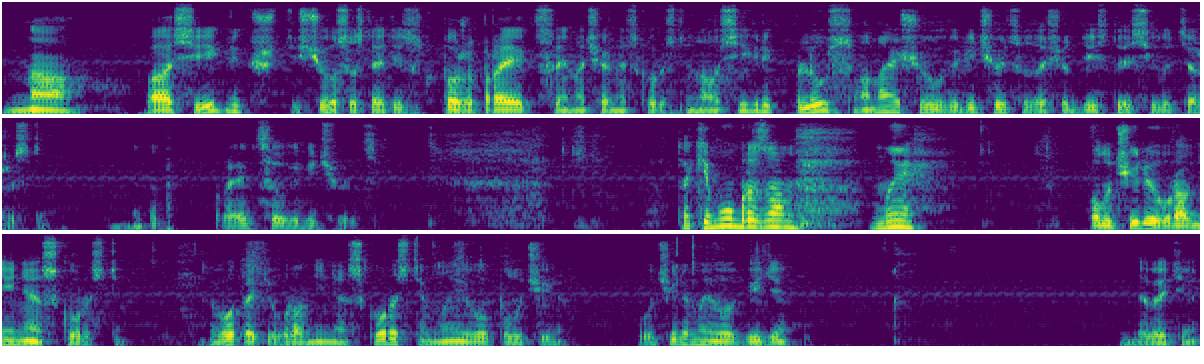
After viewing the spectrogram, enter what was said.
на по оси y, из чего состоит из тоже проекции начальной скорости на ось y, плюс она еще увеличивается за счет действия силы тяжести. Эта проекция увеличивается. Таким образом, мы получили уравнение скорости. Вот эти уравнения скорости мы его получили. Получили мы его в виде Давайте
